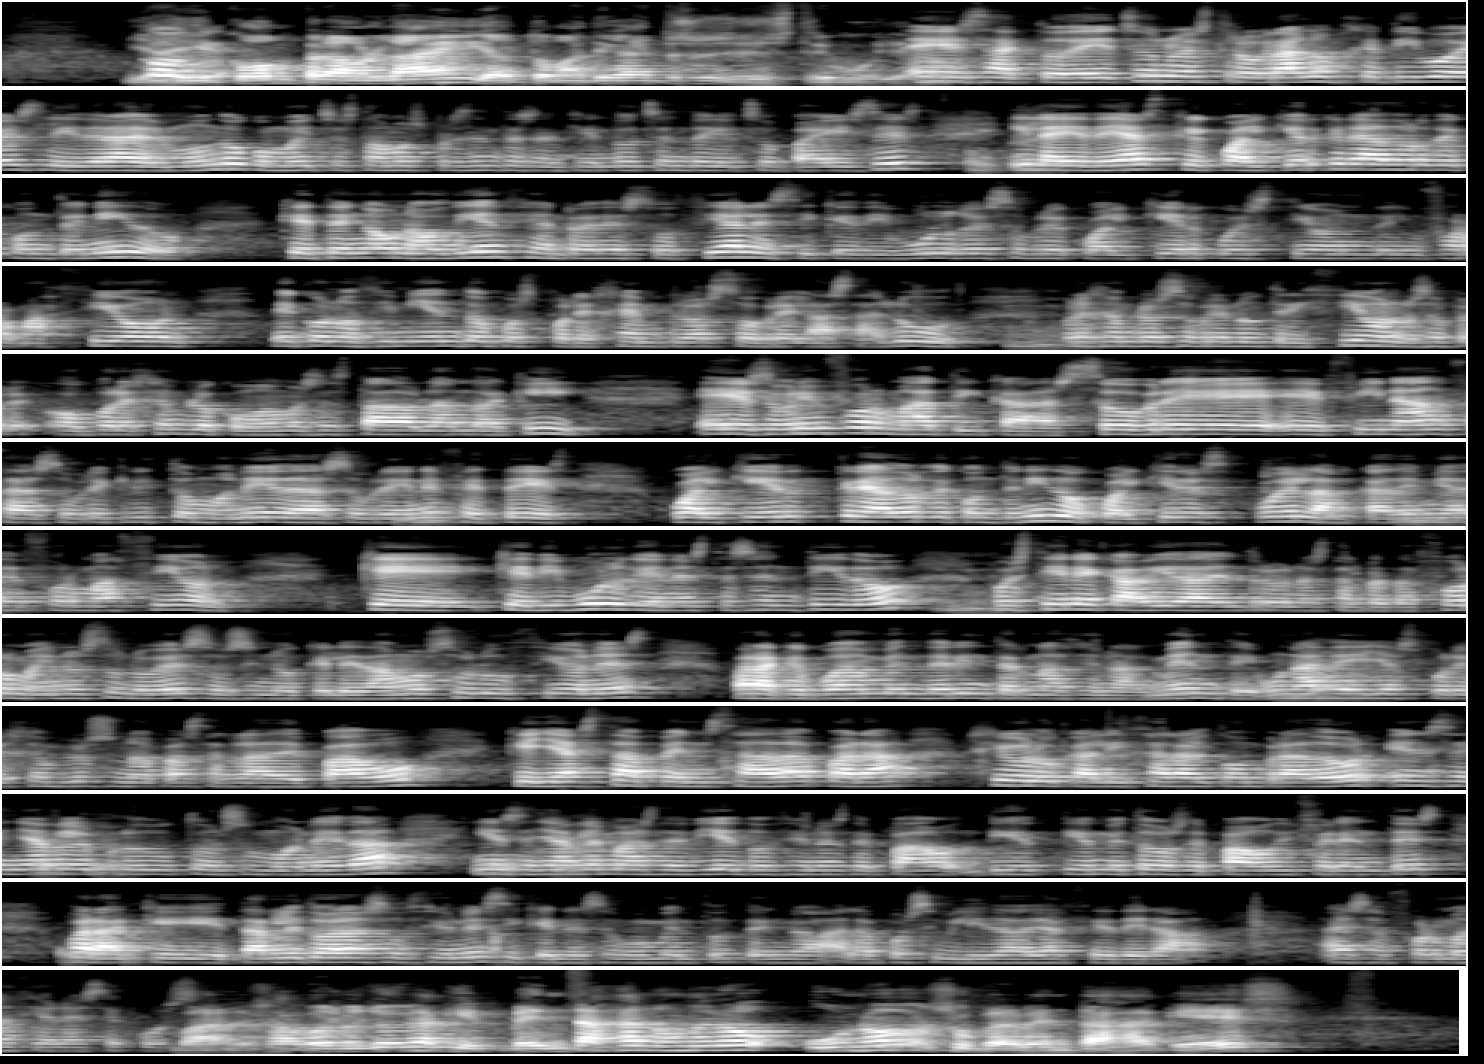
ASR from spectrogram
y ahí compra online y automáticamente eso se distribuye. ¿no? Exacto, de hecho nuestro gran objetivo es liderar el mundo, como he dicho estamos presentes en 188 países okay. y la idea es que cualquier creador de contenido que tenga una audiencia en redes sociales y que divulgue sobre cualquier cuestión de información, de conocimiento, pues por ejemplo sobre la salud, mm. por ejemplo sobre nutrición o, sobre, o, por ejemplo como hemos estado hablando aquí, eh, sobre informática, sobre eh, finanzas, sobre criptomonedas, sobre. NFTs, cualquier creador de contenido, cualquier escuela, academia de formación, que, que, divulgue en este sentido, pues tiene cabida dentro de nuestra plataforma. Y no solo eso, sino que le damos soluciones para que puedan vender internacionalmente. Una de ellas, por ejemplo, es una pasarela de pago que ya está pensada para geolocalizar al comprador, enseñarle el producto en su moneda y enseñarle más de 10, opciones de pago, 10, 10 métodos de pago diferentes para que darle todas las opciones y que en ese momento tenga la posibilidad de acceder a, a esa formación, a ese curso. Vale, o sea, bueno, yo veo aquí ventaja número uno, superventaja, que es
